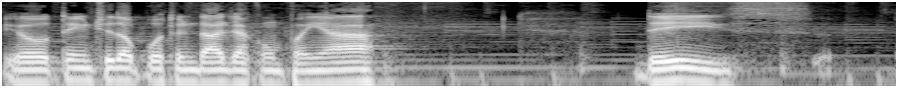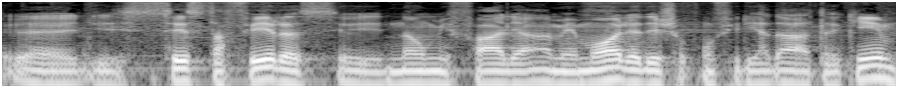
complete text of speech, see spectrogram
Eu tenho tido a oportunidade de acompanhar desde é, de sexta-feira, se não me falha a memória, deixa eu conferir a data aqui.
